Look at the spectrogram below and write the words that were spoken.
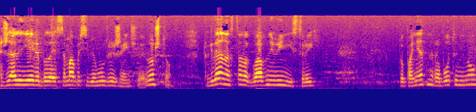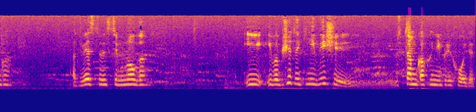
Жена Даниэля была и сама по себе мудрой женщиной. Но что? Когда она стала главной министрой, то, понятно, работы много, ответственности много. И, и вообще такие вещи, там как они приходят.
